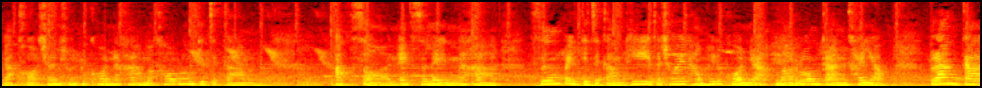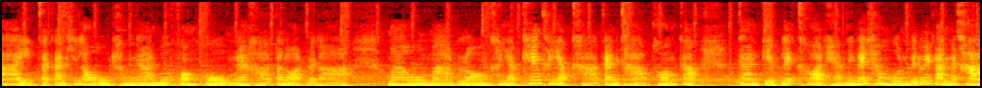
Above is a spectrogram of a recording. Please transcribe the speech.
อยากขอเชิญชวนทุกคนนะคะ มาเข้าร่วมกิจกรรมอักษร Excellent นะคะ ซึ่งเป็นกิจกรรมที่จะช่วยทำให้ทุกคนเนี่ยมาร่วมกันขยับร่างกายจากการที่เราทำงาน work from home นะคะ ตลอดเวลามามาลองขยับแข้งขยับขากันค่ะ พร้อมกับการเก็บเลคคอร์ดแถมยังได้ทำบุญไปด้วยกันนะคะ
